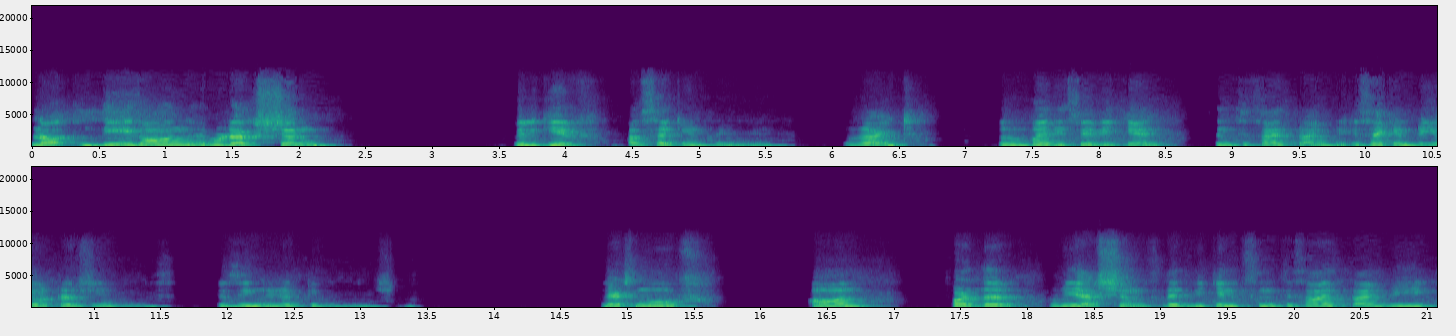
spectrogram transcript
Now these on reduction will give a secondary amine, right? So by this way we can synthesize primary, secondary or tertiary amines using reductive elimination. Let's move on further reactions that we can synthesize primary,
